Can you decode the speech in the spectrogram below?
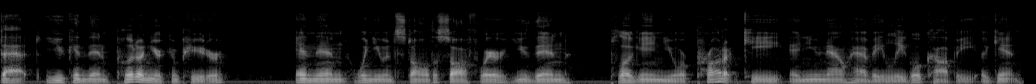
that you can then put on your computer and then when you install the software you then plug in your product key and you now have a legal copy again.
